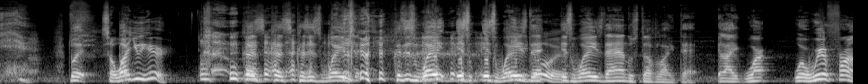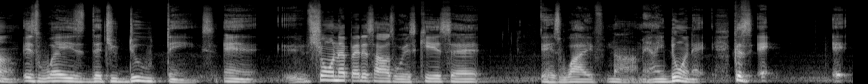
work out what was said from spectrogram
Yeah, but So why you here? Because because because it's ways because it's way it's it's ways that doing? it's ways to handle stuff like that. Like where where we're from, it's ways that you do things and showing up at his house where his kids at, his wife. Nah, man, I ain't doing that it, it,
